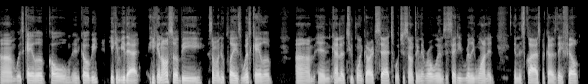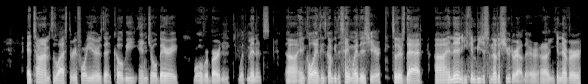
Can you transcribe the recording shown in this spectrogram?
um, with Caleb, Cole, and Coby. He can be that. He can also be someone who plays with Caleb um, in kind of two point guard sets, which is something that Roy Williams has said he really wanted in this class because they felt at times the last three or four years that Coby and Joel Berry were overburdened with minutes. Uh, and Cole Anthony's going to be the same way this year. So there's that. Uh, and then he can be just another shooter out there. Uh, you can never,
